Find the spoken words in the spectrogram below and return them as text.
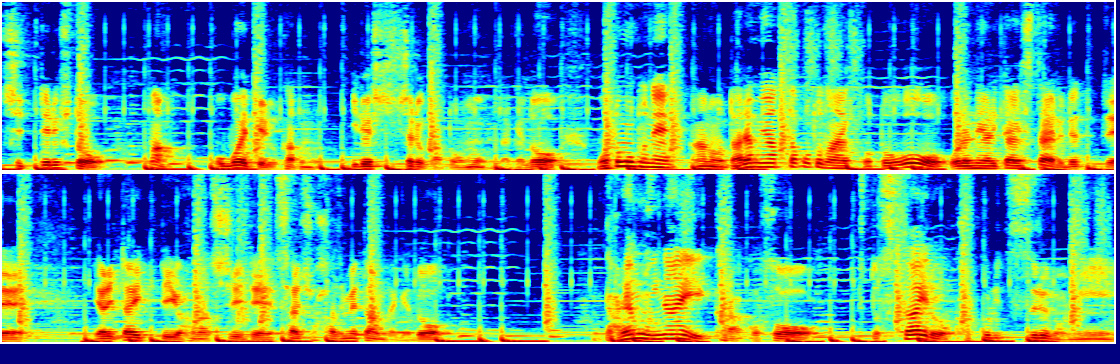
知ってる人まあ覚えている方もいらっしゃるかと思うんだけどもともとねあの誰もやったことないことを俺のやりたいスタイルでってやりたいっていう話で最初始めたんだけど誰もいないからこそちょっとスタイルを確立するのに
